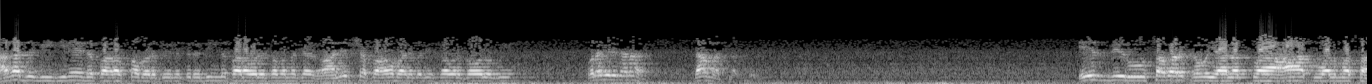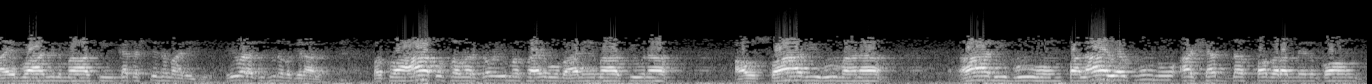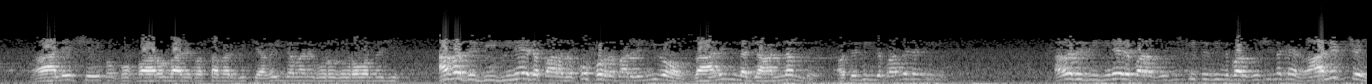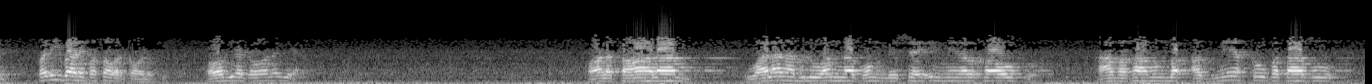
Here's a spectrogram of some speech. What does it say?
هغه د بی دینه د پاره صبر کوي نه تر دین د پاره ولې صبر نه کوي غالب شفاعه باندې په صبر کولو کې ولګی کنه دا مطلب دی از بیرو صبر کو یا لطاعات والمصائب عن المعاصی کا تشتی زماری کی یہ والا کسی نے بکرا لے فطاعات صبر کو یہ مصائب بانی معاصیونا او صابرو مانا غالبوهم فلا یکونو اشد صبرا منکم غالب شي په کفارو باندې په صبر کې چاغي زمانه ګورو زور ور نه شي هغه د بی دینه د پاره د کفر د پاره دی او ظالم د جهنم دی او ته دین د پاره نه دی هغه د بی دینه د پاره کوشش کوي ته دین د پاره کوشش نه کوي غالب شي په دې باندې په صبر کولو کې او بیا کوونه بیا قال تعالى ولنبلونكم بشيء من الخوف خامخامون با ازمیخ کو پتاسو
